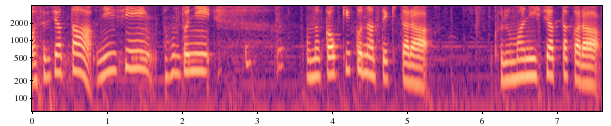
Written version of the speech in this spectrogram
忘れちゃった。妊娠本当にお腹大きくなってきたら車にしちゃったから。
